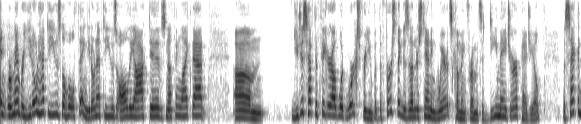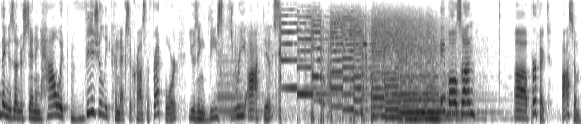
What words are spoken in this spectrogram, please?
Again, remember, you don't have to use the whole thing. You don't have to use all the octaves, nothing like that. Um, you just have to figure out what works for you. But the first thing is understanding where it's coming from. It's a D major arpeggio. The second thing is understanding how it visually connects across the fretboard using these three octaves. Hey, Volzon. Uh, perfect. Awesome.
